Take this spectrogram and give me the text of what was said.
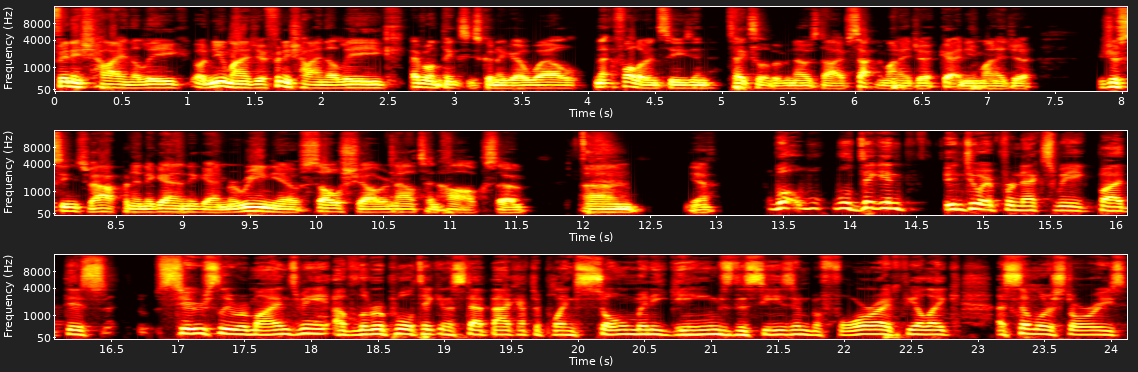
finish high in the league, or new manager finish high in the league. Everyone thinks it's going to go well. Following season takes a little bit of a nosedive. Sack the manager, get a new manager. It just seems to be happening again and again. Mourinho, Solskjaer, and now Ten Hag. So um, yeah. Well, we'll dig in into it for next week, but this seriously reminds me of Liverpool taking a step back after playing so many games the season before. I feel like a similar story's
